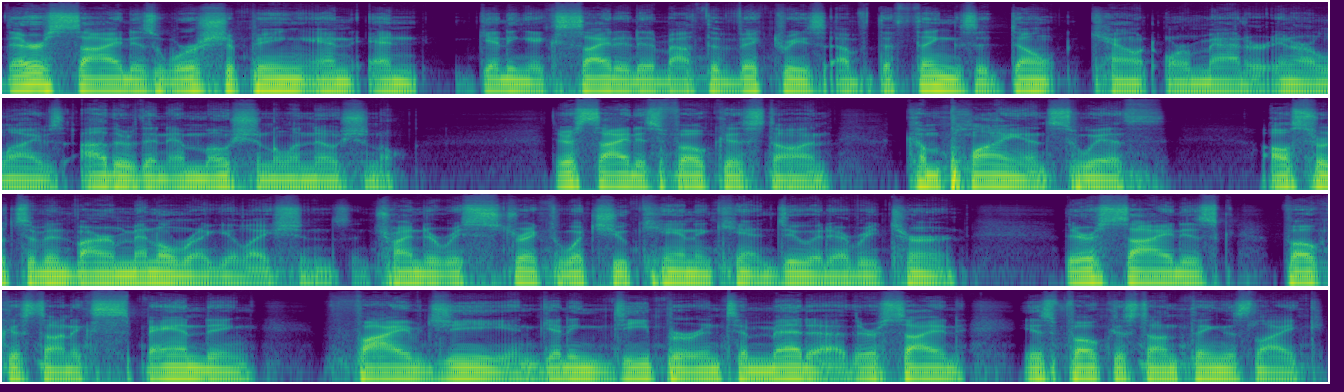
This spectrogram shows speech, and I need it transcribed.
Their side is worshiping and, and getting excited about the victories of the things that don't count or matter in our lives other than emotional and notional. Their side is focused on compliance with all sorts of environmental regulations and trying to restrict what you can and can't do at every turn. Their side is focused on expanding 5G and getting deeper into meta. Their side is focused on things like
